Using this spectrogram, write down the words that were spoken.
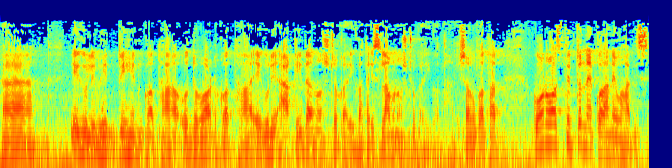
হ্যাঁ এগুলি ভিত্তিহীন কথা, উদ্ভট কথা, এগুলি আকিদা নষ্টকারী কথা, ইসলাম নষ্টকারী কথা। এসব কথার কোন অস্তিত্ব নেই কোরআনে মহাদিসে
